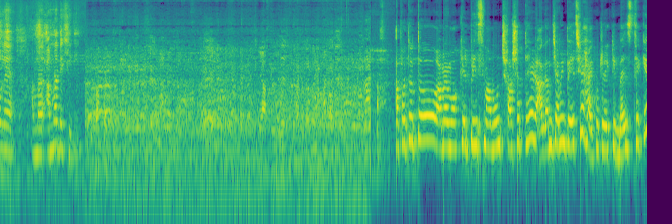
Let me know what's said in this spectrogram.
বলে আমরা আমরা দেখিনি। আপাতত আমার মক্কেল প্রিন্স মামুন ছ সপ্তাহের আগাম জামিন পেয়েছে হাইকোর্টের একটি বেঞ্চ থেকে।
